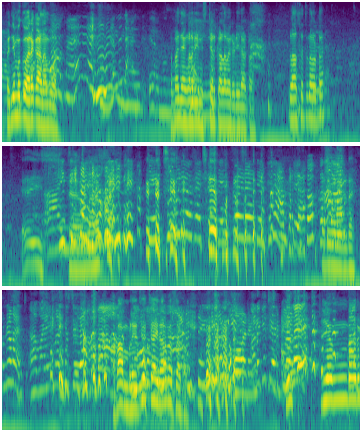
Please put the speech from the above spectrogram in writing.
അപ്പൊ ഇനി നമുക്ക് ഓരെ കാണാൻ പോവാം. അപ്പൊ ഞങ്ങളൊരു ഇൻസ്റ്റ എടുക്കാനുള്ള പരിപാടിയിലാട്ടോ. ക്ലാസ് വെച്ച് അപ്പൊ അമ്പളേജ് വെച്ച അതിലാണ് രസാട്ടോ. എന്തൊരു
